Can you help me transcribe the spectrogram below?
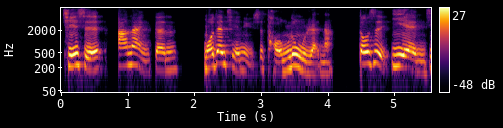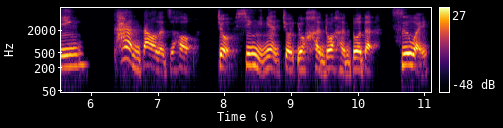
其实阿难跟摩登伽女是同路人呐、啊。都是眼睛看到了之后，就心里面就有很多很多的思维，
